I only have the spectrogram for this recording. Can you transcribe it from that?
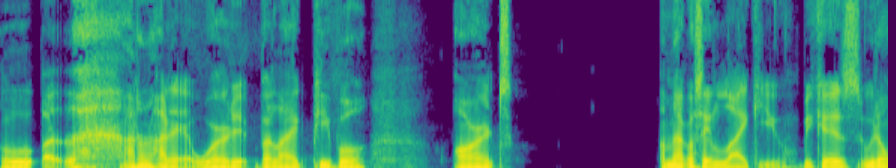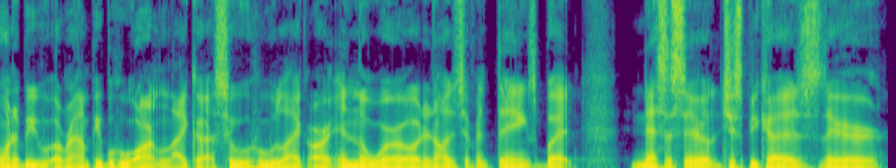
Uh, I don't know how to word it, but like people aren't. I'm not gonna say like you because we don't want to be around people who aren't like us, who who like are in the world and all these different things. But necessarily, just because they're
